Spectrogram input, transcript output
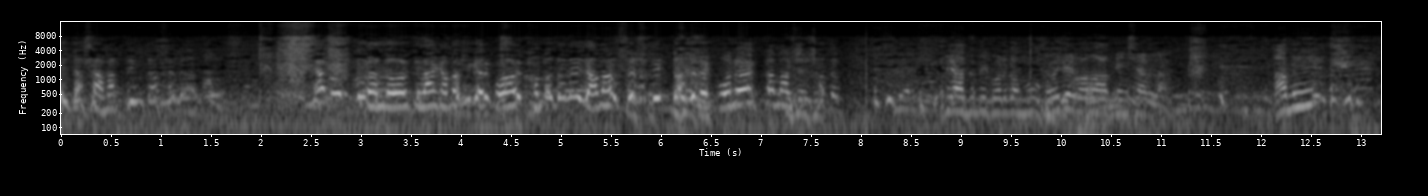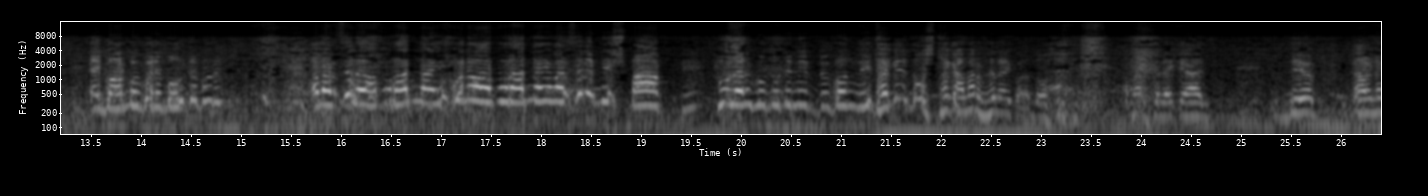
এই দেশে আমার তিনটা ছেলে। এমন কোন লোক লাগাবাসিকের পর ক্ষমতা নেই আমার ছেলে তিনটা ছেলে। কোন একটা মানুষের সাথে বিয়াদবি করে যে বাবা আপনি ইনশাল্লাহ আমি এই গর্ব করে বলতে পারি। আমার ছেলে অপরাধ নাই কোনো অপরাধ নাই আমার ছেলে নিষ্পাপ। ফুলের গুদুতে গন্ধি থাকে দোষ থাকে, আমার ছেলের কোনো দোষ আমার ছেলেকে আজ যে কারণে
